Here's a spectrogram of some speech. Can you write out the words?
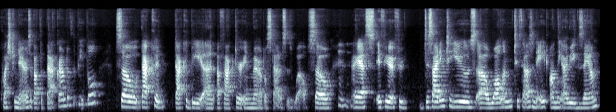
questionnaires about the background of the people. So that could that could be a, a factor in marital status as well. So Mhm. I guess if you if you're deciding to use uh, Walum 2008 on the IB exam,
